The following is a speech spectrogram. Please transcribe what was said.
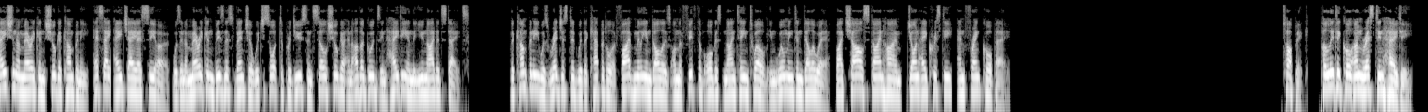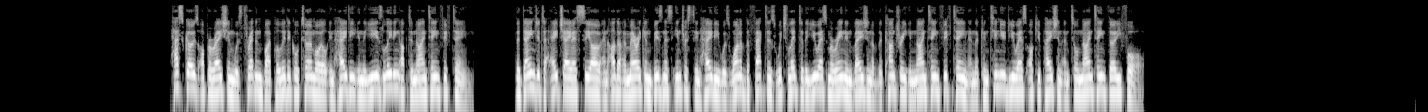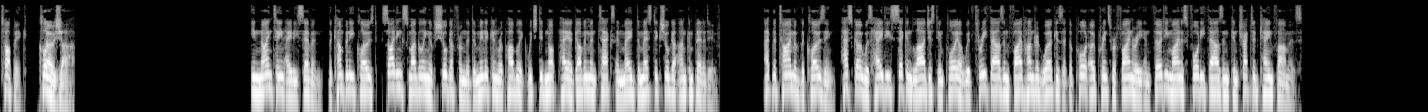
Haitian American Sugar Company was an American business venture which sought to produce and sell sugar and other goods in Haiti and the United States. The company was registered with a capital of $5 million on 5 August 1912 in Wilmington, Delaware, by Charles Steinheim, John A. Christie, and Frank Corpay. Political unrest in Haiti Hasco's operation was threatened by political turmoil in Haiti in the years leading up to 1915. The danger to HASCO and other American business interests in Haiti was one of the factors which led to the U.S. Marine invasion of the country in 1915 and the continued U.S. occupation until 1934. Closure In 1987, the company closed, citing smuggling of sugar from the Dominican Republic which did not pay a government tax and made domestic sugar uncompetitive. At the time of the closing, Hasco was Haiti's second largest employer with 3,500 workers at the Port-au-Prince refinery and 30–40,000 contracted cane farmers.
